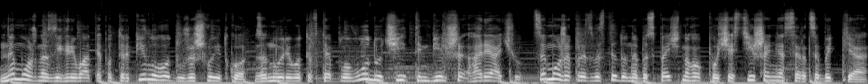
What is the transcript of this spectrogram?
Не можна зігрівати потерпілого дуже швидко, занурювати в теплу воду чи тим більше гарячу. Це може призвести до небезпечного почастішання серцебиття.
